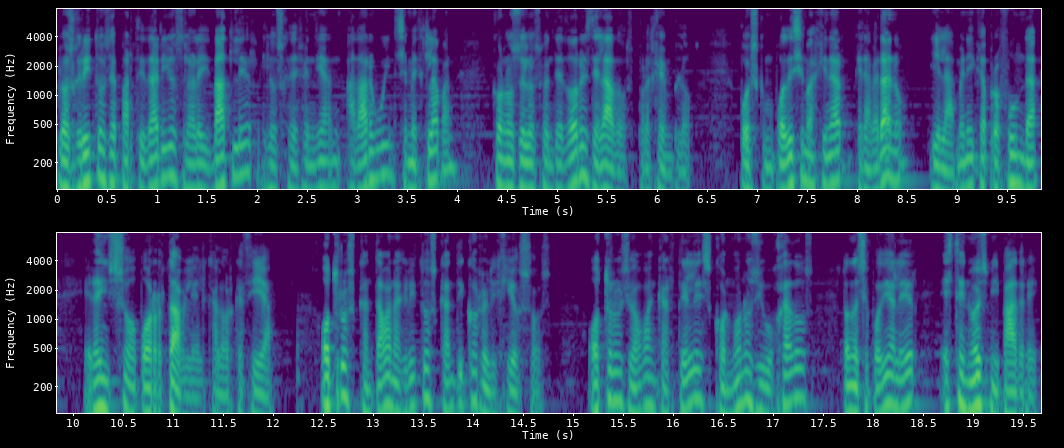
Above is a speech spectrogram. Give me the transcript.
Los gritos de partidarios de la ley Butler y los que defendían a Darwin se mezclaban con los de los vendedores de helados, por ejemplo, pues como podéis imaginar era verano y en la América profunda era insoportable el calor que hacía. Otros cantaban a gritos cánticos religiosos, otros llevaban carteles con monos dibujados donde se podía leer Este no es mi padre,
